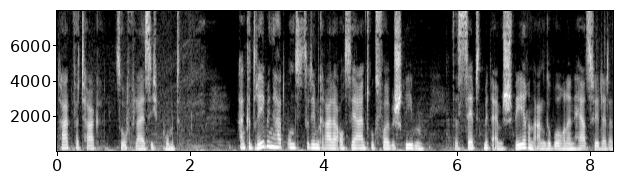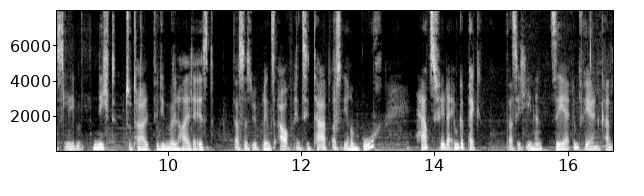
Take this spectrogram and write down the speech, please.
Tag für Tag so fleißig pumpt. Anke Drebing hat uns zudem gerade auch sehr eindrucksvoll beschrieben, dass selbst mit einem schweren angeborenen Herzfehler das Leben nicht total für die Müllhalde ist. Das ist übrigens auch ein Zitat aus ihrem Buch Herzfehler im Gepäck das ich Ihnen sehr empfehlen kann.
